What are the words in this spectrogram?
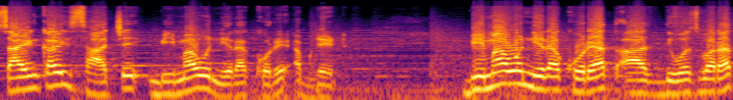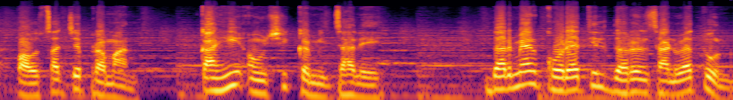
सायंकाळी सहाचे भीमा व निराखोरे अपडेट. भीमा व निराखोऱ्यात आज दिवसभरात पावसाचे प्रमाण काही अंशी कमी झाले. दरम्यान खोऱ्यातील धरण सांडव्यातून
